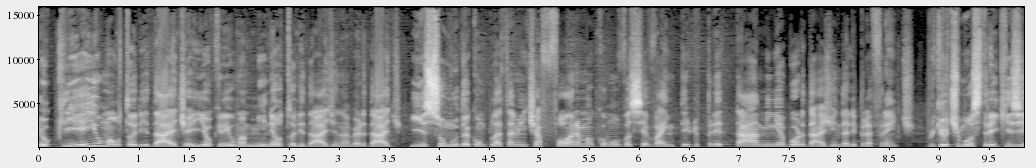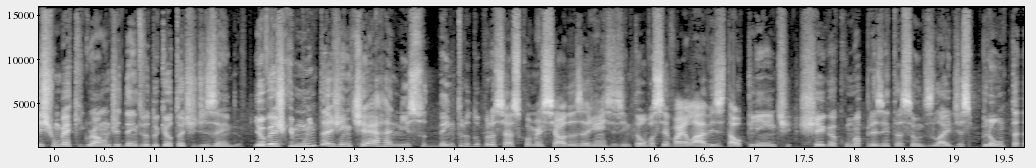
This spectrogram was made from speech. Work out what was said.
Eu criei uma autoridade aí, eu criei uma mini autoridade, na verdade, e isso muda completamente a forma forma como você vai interpretar a minha abordagem dali pra frente. Porque eu te mostrei que existe um background dentro do que eu tô te dizendo. E eu vejo que muita gente erra nisso dentro do processo comercial das agências. Então você vai lá visitar o cliente, chega com uma apresentação de slides pronta,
